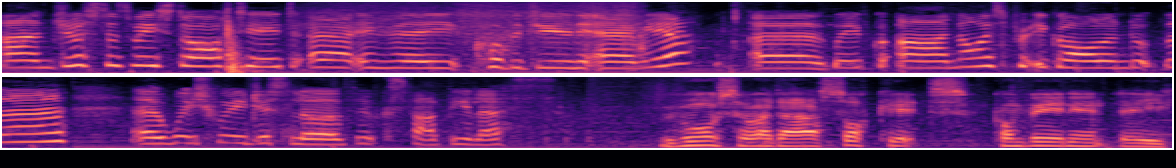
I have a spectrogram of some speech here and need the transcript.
And just as we started uh, in the cupboard unit area, uh, we've got our nice pretty garland up there, uh, which we just love, looks fabulous. We've also had our sockets conveniently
